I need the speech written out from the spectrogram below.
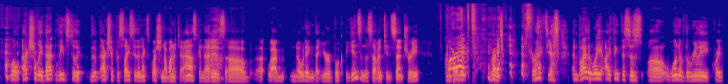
well, actually, that leads to the, the, actually precisely the next question I wanted to ask, and that is, uh, uh, I'm noting that your book begins in the 17th century. Correct. The, right. correct. Yes. And by the way, I think this is uh, one of the really quite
